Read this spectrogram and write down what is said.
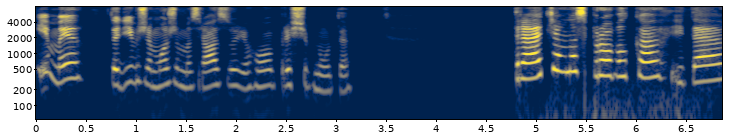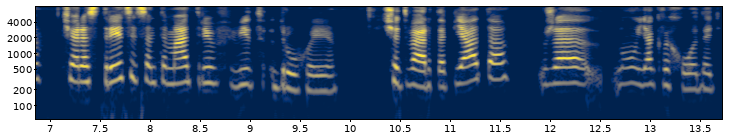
і ми тоді вже можемо зразу його прищібнути. Третя в нас проволока йде через 30 см від другої. Четверта, п'ята вже ну, як виходить.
